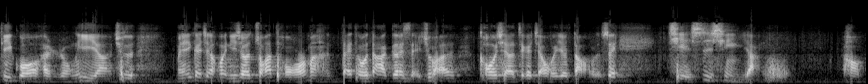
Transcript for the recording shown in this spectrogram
帝国很容易啊，就是每一个教会你说抓头嘛，带头大哥谁就把他抠起来，这个教会就倒了。所以解释信仰，好，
